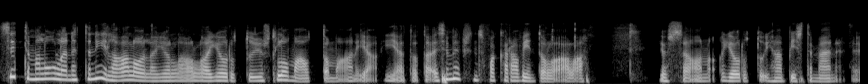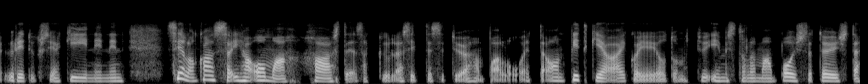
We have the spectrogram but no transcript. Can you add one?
Sitten mä luulen, että niillä aloilla, joilla ollaan jouduttu just lomauttamaan, ja, ja tota, esimerkiksi nyt vaikka ravintola-ala, jossa on jouduttu ihan pistämään yrityksiä kiinni, niin siellä on kanssa ihan oma haasteensa kyllä sitten se työhön paluu, että on pitkiä aikoja joutunut ihmiset olemaan poissa töistä,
